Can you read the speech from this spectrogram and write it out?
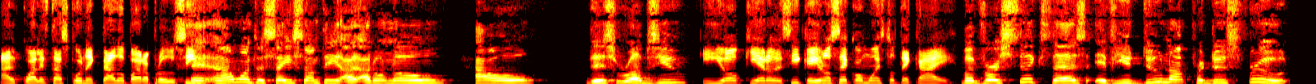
al cual estás conectado para producir. And, and I want to say something. I, I don't know how this rubs you, y yo quiero decir que yo no sé cómo esto te cae. but verse 6 says, If you do not produce fruit,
